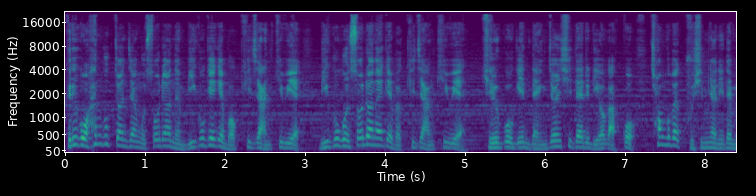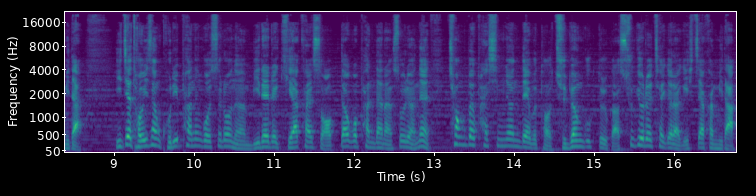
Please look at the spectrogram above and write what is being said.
그리고 한국전쟁 후 소련은 미국에게 먹히지 않기 위해 미국은 소련에게 먹히지 않기 위해 길고 긴 냉전 시대를 이어갔고 1990년이 됩니다. 이제 더 이상 고립하는 것으로는 미래를 기약할 수 없다고 판단한 소련은 1980년대부터 주변국들과 수교를 체결하기 시작합니다.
